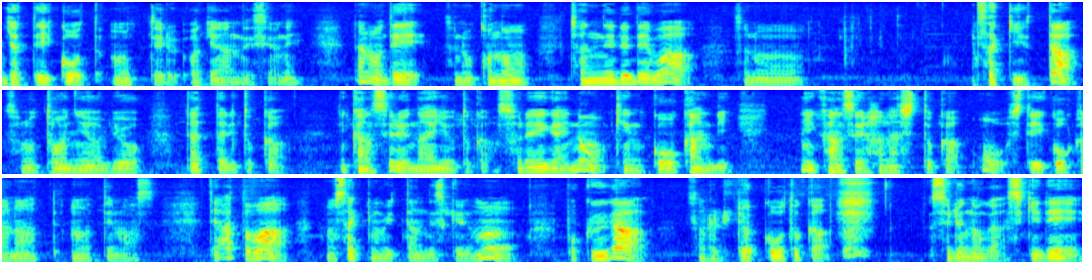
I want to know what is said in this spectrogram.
やっていこうと思ってるわけなんですよね。なのでそのこのチャンネルではそのさっき言ったその糖尿病だったりとかに関する内容とかそれ以外の健康管理に関する話とかをしていこうかなって思ってます。であとはさっきも言ったんですけれども僕がその旅行とかするのが好きで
